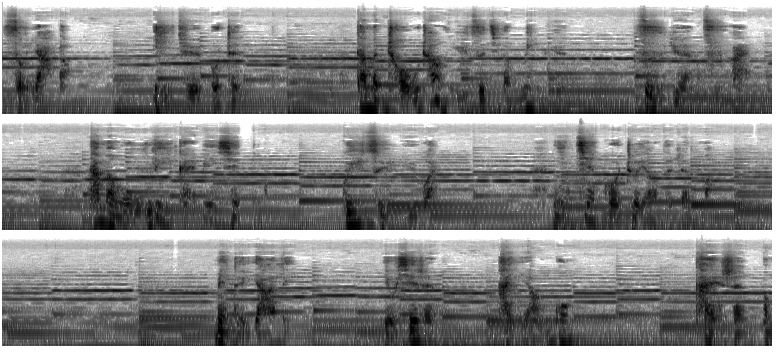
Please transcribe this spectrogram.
所压倒，一蹶不振。他们惆怅于自己的命运，自怨自艾。他们无力改变现状，归罪于外。你见过这样的人吗？面对压力，有些人很阳光。泰山崩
